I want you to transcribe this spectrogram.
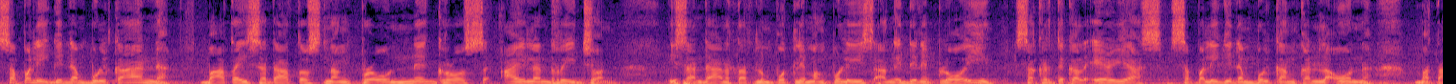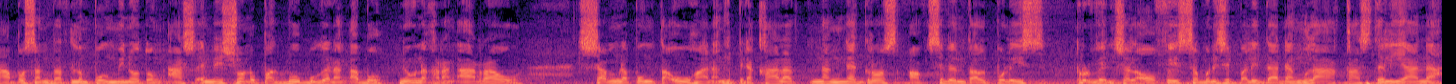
sa paligid ng bulkan batay sa datos ng Pro Negros Island Region. Isandaan na 35 pulis ang idineploy sa critical areas sa paligid ng Bulkang Kanlaon matapos ang 30 minutong ash emission o pagbubuga ng abo noong nakarang araw siyam na tauhan ang ipinakalat ng Negros Occidental Police Provincial Office sa munisipalidad ng La Castellana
